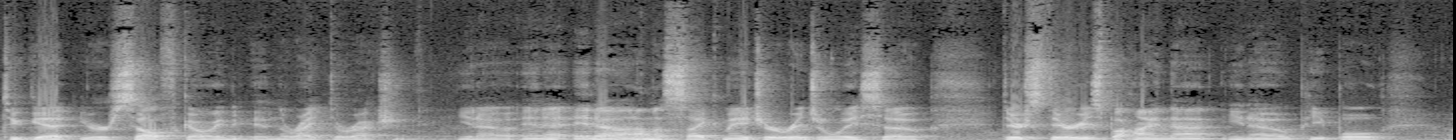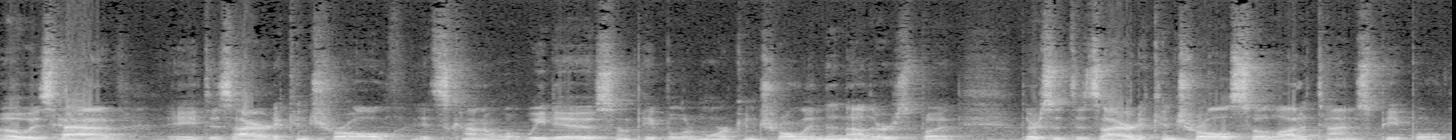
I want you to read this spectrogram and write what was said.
to get yourself going in the right direction. You know, and you know, I'm a psych major originally, so there's theories behind that. You know, people always have a desire to control. It's kind of what we do. Some people are more controlling than others, but there's a desire to control. So a lot of times people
